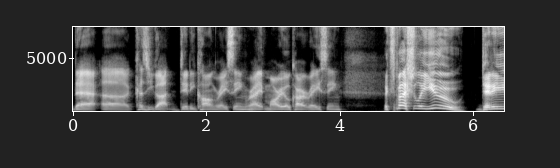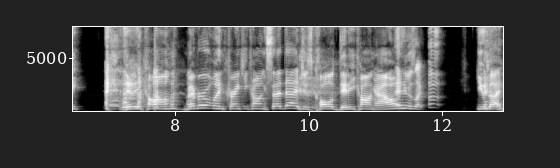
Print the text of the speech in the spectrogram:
That uh cuz you got Diddy Kong Racing, right? Mario Kart Racing. Especially you, Diddy. Diddy Kong. Remember when Cranky Kong said that? Just called Diddy Kong out. And he was like, uh, You got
